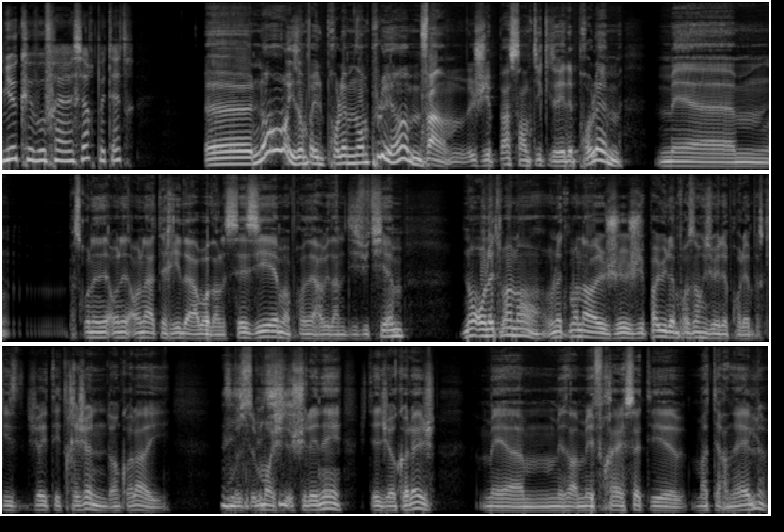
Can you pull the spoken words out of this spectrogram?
mieux que vos frères et sœurs, peut-être? Euh, non, ils n'ont pas eu de problème non plus. Hein. Enfin, j'ai pas senti qu'ils avaient des problèmes. Mais euh, parce qu'on est, on est, on a atterri d'abord dans le 16e, après on est arrivé dans le 18e. Non, honnêtement, non. Honnêtement, non. Je n'ai pas eu l'impression que j'avais des problèmes parce qu'ils j'ai été très jeune. Donc voilà, moi, je, suis l'aîné. J'étais déjà au collège. Mais euh, mes, mes frères, ça était maternel.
